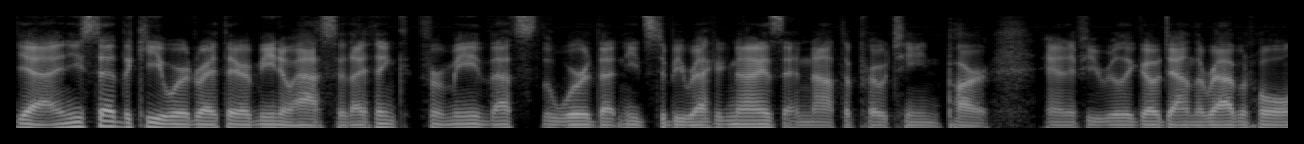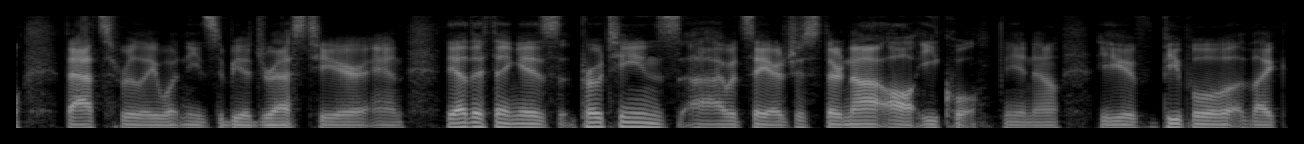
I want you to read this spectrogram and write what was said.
Yeah, and you said the key word right there, amino acid. I think for me, that's the word that needs to be recognized and not the protein part. And if you really go down the rabbit hole, that's really what needs to be addressed here. And the other thing is, proteins, uh, I would say, are just they're not all equal. You know, you people like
